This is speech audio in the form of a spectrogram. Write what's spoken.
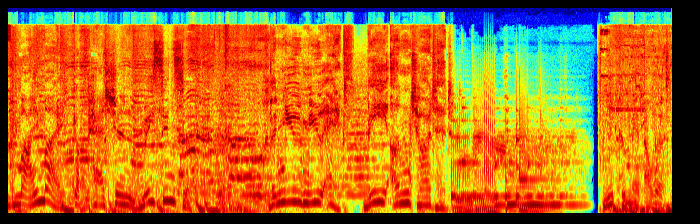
ดหมายใหม่กับ Passion ไม่สิ้นสุด The new Mu X. Be uncharted. นี่คือ Metaverse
